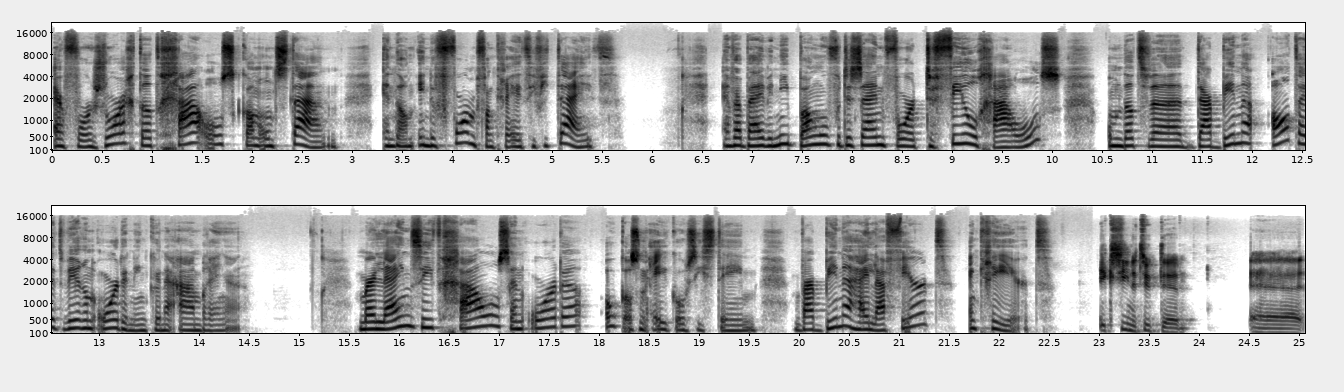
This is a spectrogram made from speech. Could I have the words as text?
ervoor zorgt dat chaos kan ontstaan en dan in de vorm van creativiteit. En waarbij we niet bang hoeven te zijn voor te veel chaos, omdat we daarbinnen altijd weer een ordening kunnen aanbrengen. Merlijn ziet chaos en orde ook als een ecosysteem, waarbinnen hij laveert en creëert. Ik zie natuurlijk de, uh,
